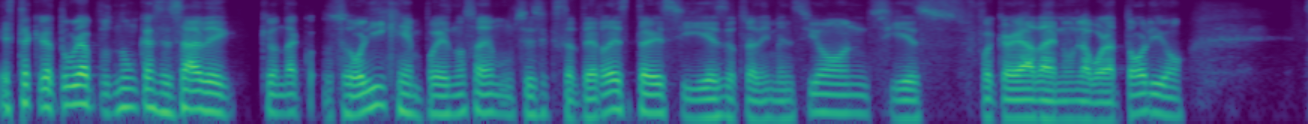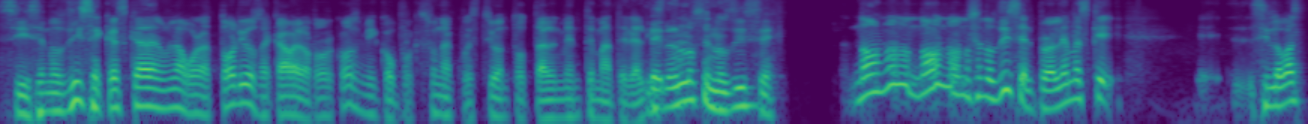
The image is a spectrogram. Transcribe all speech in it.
Esta criatura, pues nunca se sabe qué onda con su origen, pues no sabemos si es extraterrestre, si es de otra dimensión, si es, fue creada en un laboratorio. Si se nos dice que es creada en un laboratorio, se acaba el horror cósmico, porque es una cuestión totalmente Pero materialista. no se nos dice. No, no, no, no, no, no se nos dice. El problema es que eh, si lo vas,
